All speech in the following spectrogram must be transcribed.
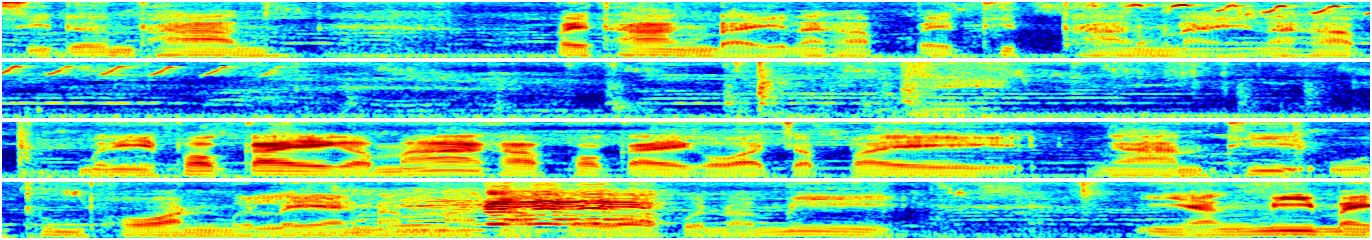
สีเดินทางไปทางไหนนะครับ ไปทิศทางไหนนะครับนี่มื่อนี้พ่อไก่กับมาครับพ่อไก่ก็ว่าจะไปงานที่อุทุมพรเหมือนแรงนั่นนะครับเพราะว่าเพิ่นว่ามีอีหยังมีไม่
